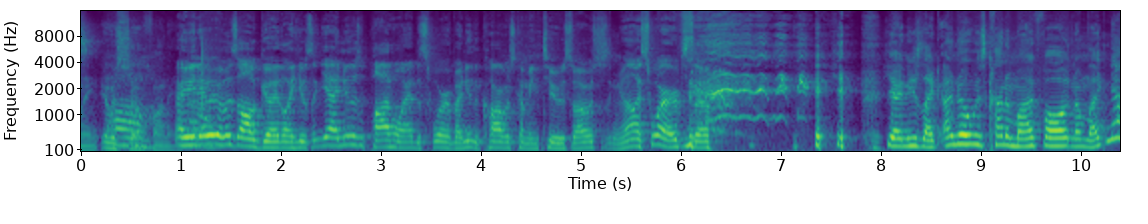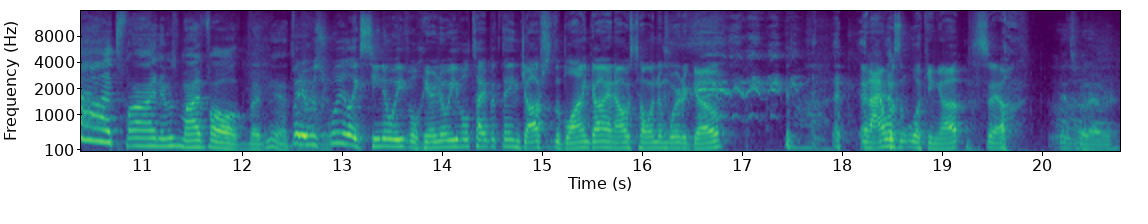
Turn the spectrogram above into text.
funny. It was so Oh. funny. I mean, it, it was all good. Like he was like, "Yeah, I knew it was a pothole. I had to swerve. I knew the car was coming too, so I was just like, no, I swerved." So yeah, and he's like, I know it was kind of my fault, and I'm like, Nah, it's fine. It was my fault, but yeah. it's But it was really like see no evil, hear no evil type of thing. Josh was the blind guy, and I was telling him where to go, and I wasn't looking up. So it's whatever.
